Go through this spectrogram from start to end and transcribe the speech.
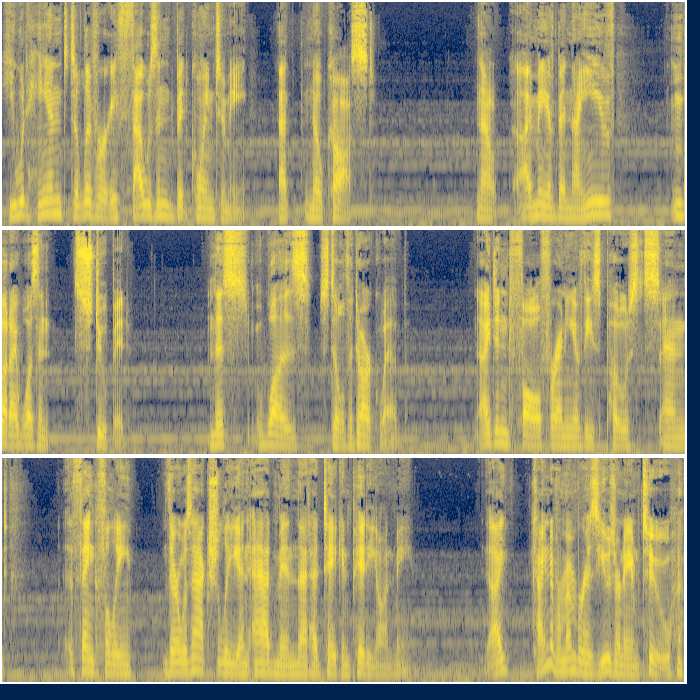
he would hand deliver a thousand Bitcoin to me at no cost. Now, I may have been naive, but I wasn't stupid. This was still the dark web. I didn't fall for any of these posts, and thankfully, there was actually an admin that had taken pity on me. I kind of remember his username too.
